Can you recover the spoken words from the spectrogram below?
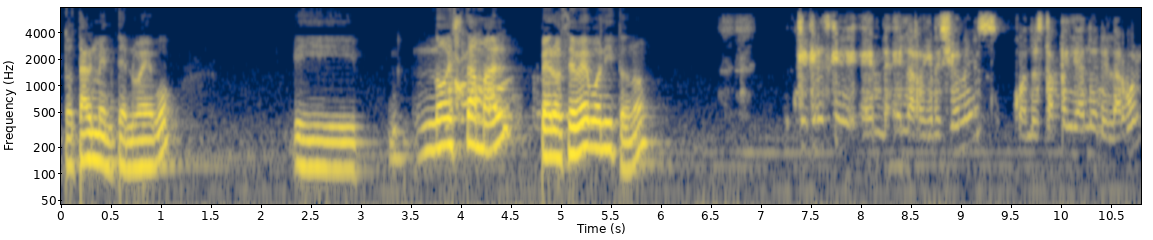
totalmente nuevo. Y no está mal, pero se ve bonito, ¿no? ¿Qué crees que en, en las regresiones, cuando está peleando en el árbol,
